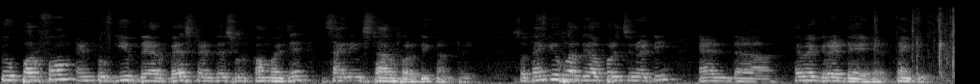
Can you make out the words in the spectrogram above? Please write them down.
to perform and to give their best and they should come as a shining star for the country. So thank you for the opportunity and uh, have a great day ahead. Thank you.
